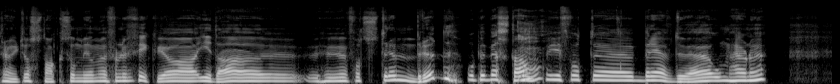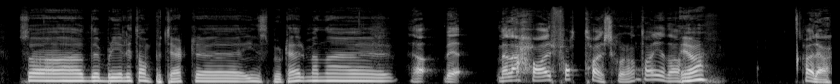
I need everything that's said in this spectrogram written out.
trenger ikke å snakke så mye om det, for nå fikk vi jo Ida Hun har fått strømbrudd oppe i Bestan. Mhm. Vi har fått uh, brevdue om her nå. Så det blir litt amputert uh, innspurt her, men uh, Ja, men jeg har fått highscorene av Ida. ja. Har jeg.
